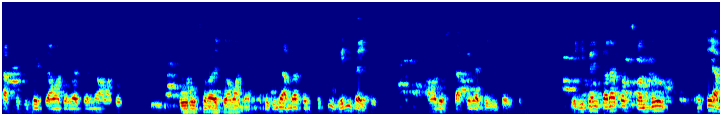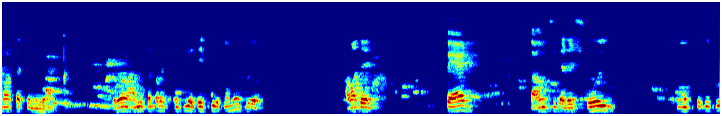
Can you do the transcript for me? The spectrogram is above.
সার্টিফিকেট জমা দেওয়ার জন্য আমাদের পৌরসভায় জমা দেন সেগুলো আমরা প্রত্যেকটি ভেরিফাই করি। আমাদের স্টাফেরা ভেরিফাই করি। ভেরিফাই করার পর সন্দেহ হতে আমার কাছে নিয়ে আসে। এবং আমি তারপরে খুঁটিয়ে দেখি এখানে যে আমাদের প্যাড কাউন্সিলরের সই, সমস্ত কিছু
